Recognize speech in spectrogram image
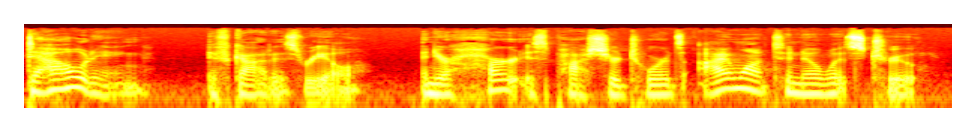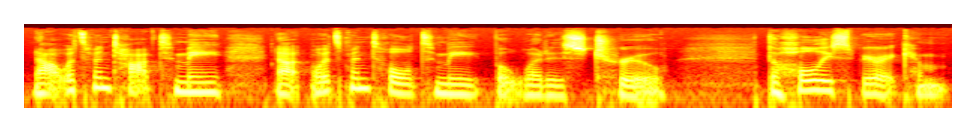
doubting if God is real, and your heart is postured towards, I want to know what's true, not what's been taught to me, not what's been told to me, but what is true. The Holy Spirit can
